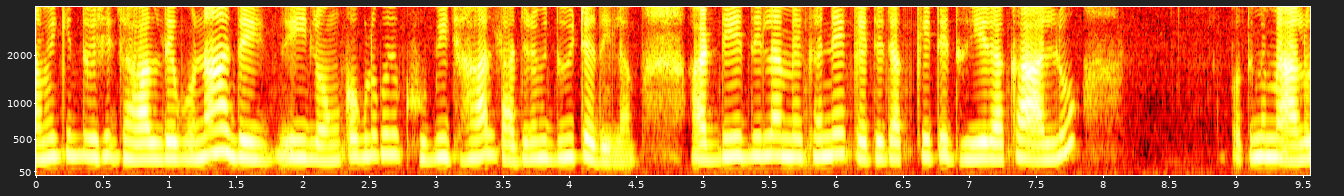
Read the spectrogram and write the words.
আমি কিন্তু বেশি ঝাল দেব না। এই লঙ্কাগুলো কিন্তু খুবই ঝাল, তার জন্য আমি দুইটা দিলাম। আর দিয়ে দিলাম এখানে কেটে কেটে ধুয়ে রাখা আলু। প্রথমে আমি আলু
